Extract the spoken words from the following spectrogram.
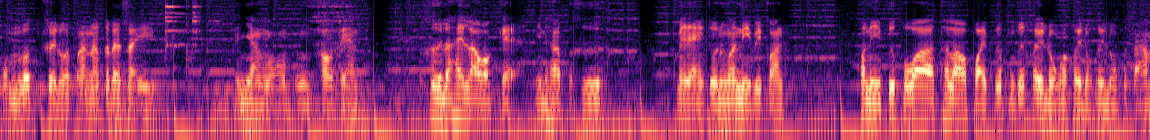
ผมรถเคยโหลดมานะก็ได้ใส่ เป็นยางรองตรงเขาแทน ก็คือแล้วให้เราแกะนี่นะครับก็คือแม่แดงตัวนึงก็หนีไปก่อน พอหนีปุ๊บเพราะว่าถ้าเราปล่อยปุ๊บมันก็ค่อยลงค่อยลงค่อยลงไปตาม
